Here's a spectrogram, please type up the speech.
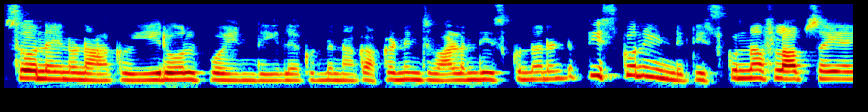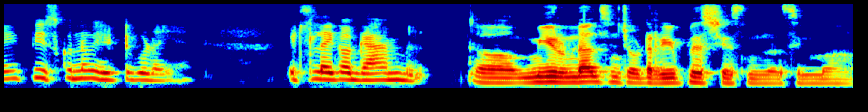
సో నేను నాకు ఈ రోల్ పోయింది లేకుంటే నాకు అక్కడి నుంచి వాళ్ళని తీసుకున్నారంటే తీసుకొనియండి. తీసుకున్న ఫ్లాప్స్ అయ్యాయి తీసుకున్నవి హిట్ కూడా అయ్యాయి. ఇట్స్ లైక్ అ గ్యాంబుల్ మీరు ఉండాల్సిన చోట రీప్లేస్ చేసిన సినిమా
